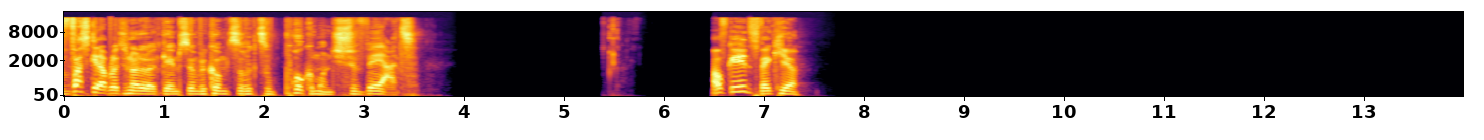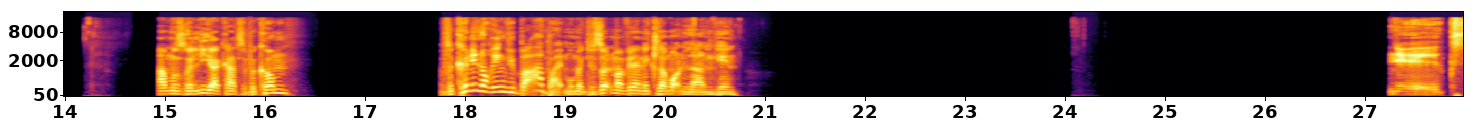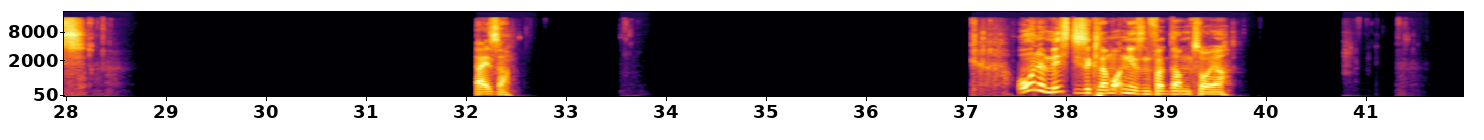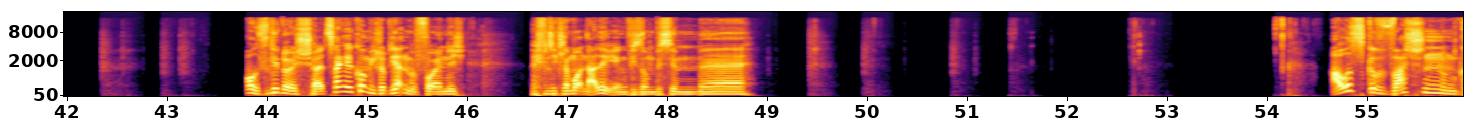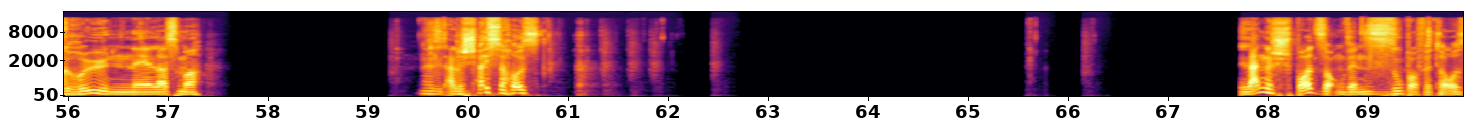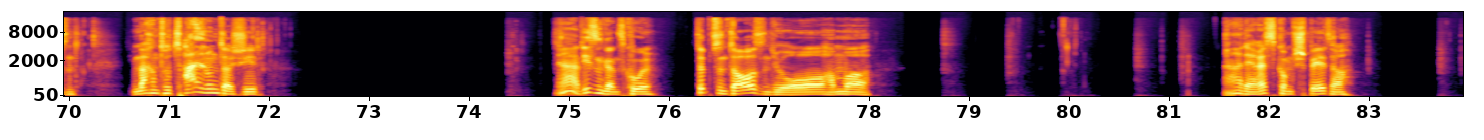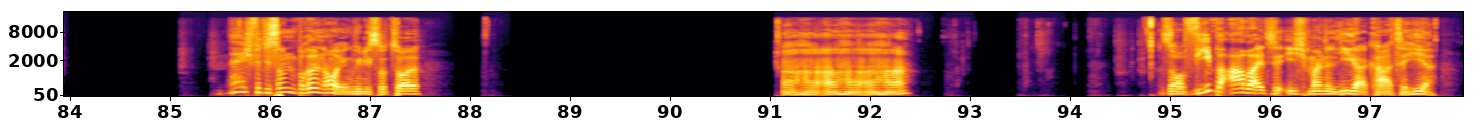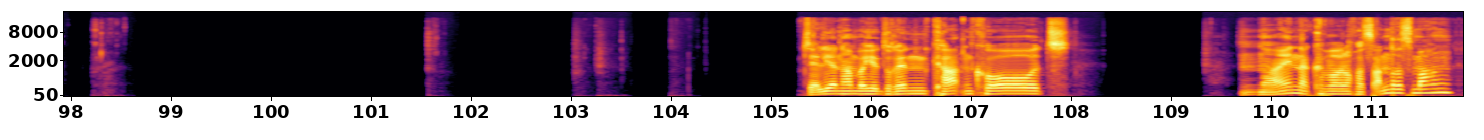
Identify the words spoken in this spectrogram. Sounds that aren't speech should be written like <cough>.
Was geht ab, Leute, neue Leute Games und willkommen zurück zu Pokémon Schwert. Auf geht's, weg hier. Haben unsere Ligakarte bekommen. Wir können ihn noch irgendwie bearbeiten. Moment, wir sollten mal wieder in den Klamottenladen gehen. Nix. Da ist er. Ohne Mist, diese Klamotten hier sind verdammt teuer. Oh, sind hier neue Shirts reingekommen? Ich glaube, die hatten wir vorher nicht. Ich finde die Klamotten alle irgendwie so ein bisschen meh. Ausgewaschen und grün. Nee, lass mal. Das sieht alles <laughs> scheiße aus. Lange Sportsocken wären super für 1000. Die machen totalen Unterschied. Ja, die sind ganz cool. 17.000, jo, haben wir. Ah, der Rest kommt später. ich finde die Sonnenbrillen auch irgendwie nicht so toll. Aha, aha, aha. So, wie bearbeite ich meine Ligakarte hier? Delian haben wir hier drin. Kartencode. Nein, da können wir noch was anderes machen.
